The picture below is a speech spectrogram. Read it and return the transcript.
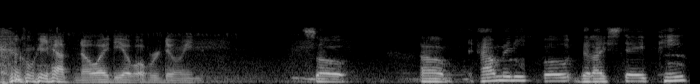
we have no idea what we're doing. so, um, how many vote that I stay pink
